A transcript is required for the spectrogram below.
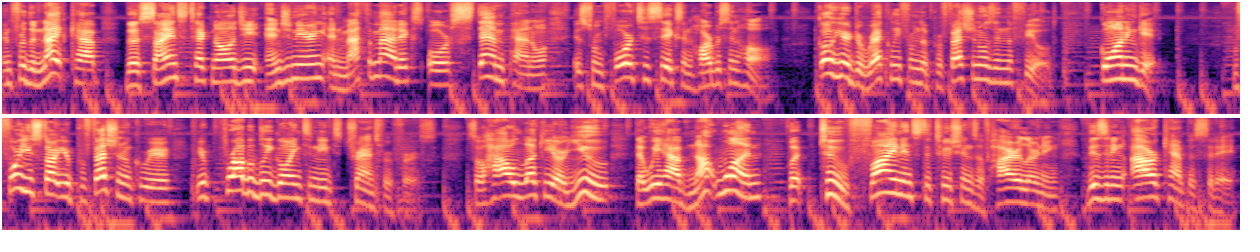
And for the nightcap, the Science, Technology, Engineering, and Mathematics, or STEM panel, is from 4 to 6 in Harbeson Hall. Go hear directly from the professionals in the field. Go on and get. Before you start your professional career, you're probably going to need to transfer first. So how lucky are you that we have not one, but two fine institutions of higher learning visiting our campus today.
